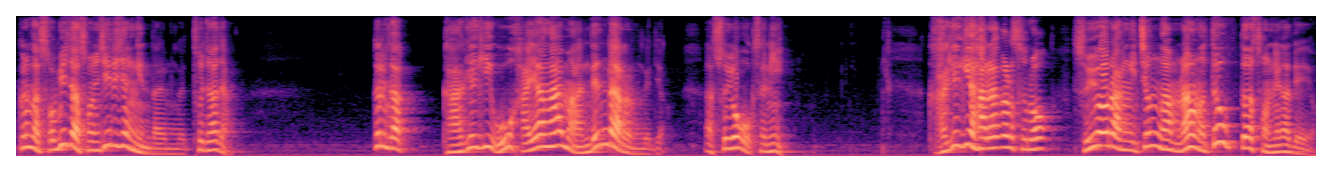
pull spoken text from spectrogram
그러니까 소비자 손실이 생긴다는 거예요. 투자자. 그러니까 가격이 우하향하면 안 된다는 거죠. 아, 수요 곡선이. 가격이 하락할수록 수요량이 증가하면 더욱더 손해가 돼요.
